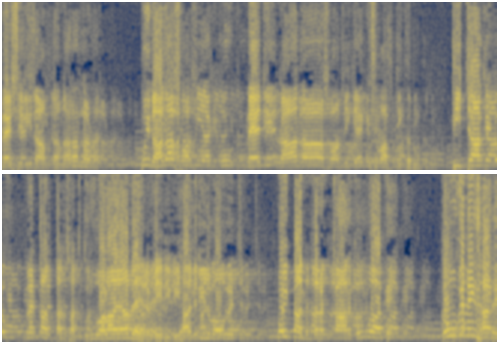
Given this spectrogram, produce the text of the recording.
ਮੈਂ ਸ਼੍ਰੀ ਰਾਮ ਦਾ ਨਾਰਾ ਲਾਣਾ ਕੋਈ ਰਾਧਾ ਸੁਆਮੀ ਆ ਕੇ ਕਹੂ, ਮੈਂ ਜੀ ਰਾਧਾ ਸੁਆਮੀ ਕਹਿ ਕੇ ਸਮਾਪਤੀ ਕਰੂੰ। ਤੀਜਾ ਕੇ ਕਹੂ, ਮੈਂ ਧੰਨ ਧੰਨ ਸਤਿਗੁਰੂ ਵਾਲਾ ਆ ਮੈਂ ਮੇਰੀ ਵੀ ਹਾਜ਼ਰੀ ਲਵਾਓ ਵਿੱਚ। ਕੋਈ ਧੰਨ ਨਿਰੰਕਾਰ ਕਹੂ ਆ ਕੇ? ਕਹੂਗੇ ਨਹੀਂ ਸਾਰੇ।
